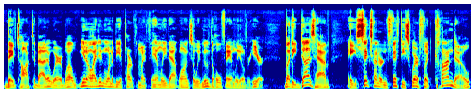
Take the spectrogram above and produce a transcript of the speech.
They've talked about it where, well, you know, I didn't want to be apart from my family that long, so we moved the whole family over here. But he does have a 650 square foot condo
